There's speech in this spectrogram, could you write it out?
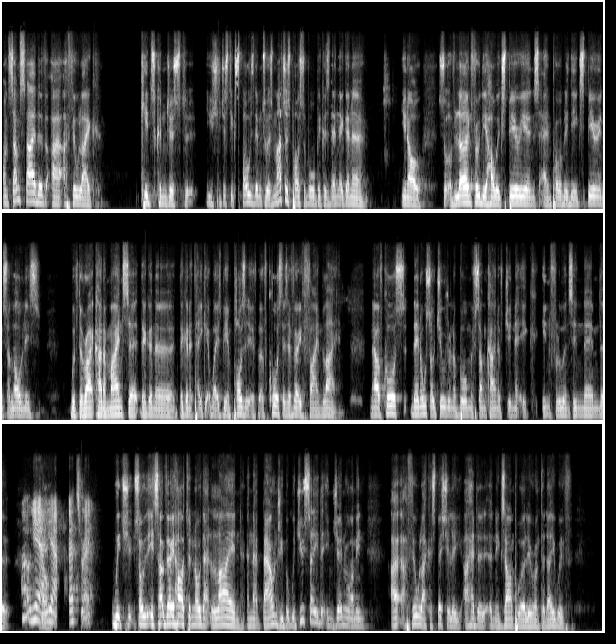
on some side of uh, I feel like kids can just you should just expose them to as much as possible because then they're gonna, you know, sort of learn through the whole experience and probably the experience alone is with the right kind of mindset they're gonna they're gonna take it away as being positive. But of course there's a very fine line. Now of course then also children are born with some kind of genetic influence in them that oh yeah you know, yeah that's right which so it's very hard to know that line and that boundary but would you say that in general i mean i, I feel like especially i had a, an example earlier on today with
